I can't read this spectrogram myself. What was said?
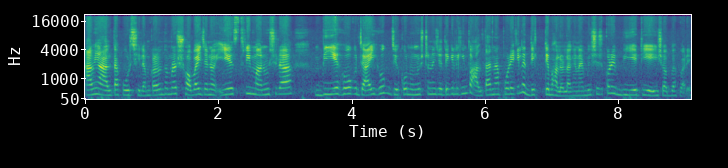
আমি আলতা পড়ছিলাম। কারণ তোমরা সবাই জানো, এ স্ত্রী মানুষরা, বিয়ে হোক, যাই হোক, যে কোনো অনুষ্ঠানে যেতে গেলে কিন্তু আলতা না পড়ে গেলে দেখতে ভালো লাগে না। বিশেষ করে বিয়ে টিয়ে এইসব ব্যাপারে।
